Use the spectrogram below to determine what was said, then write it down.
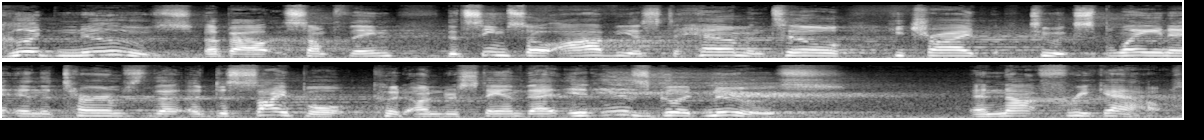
good news about something that seemed so obvious to him until he tried to explain it in the terms that a disciple could understand that it is good news and not freak out.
